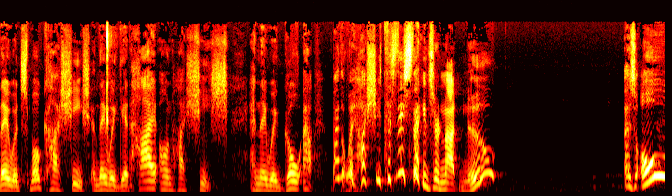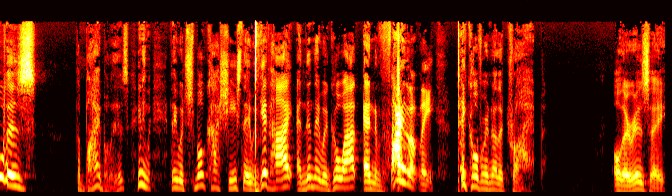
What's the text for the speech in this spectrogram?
they would smoke hashish and they would get high on hashish and they would go out. By the way, hashish, these things are not new as old as the Bible is. Anyway, they would smoke hashish, they would get high, and then they would go out and violently take over another tribe. Oh, there is a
